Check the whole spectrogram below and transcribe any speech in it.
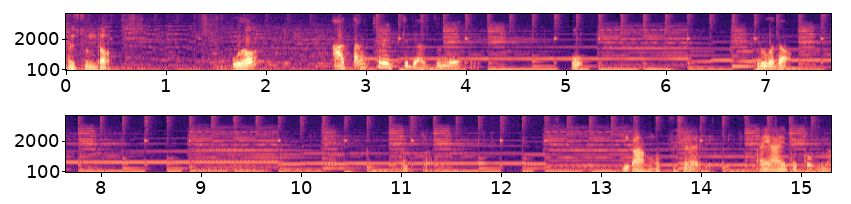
안 쏜다. 뭐야? 아 땅 터렛들이 안 뜨네. 어? 들어가자. 어딨어? 네가 한 거 부셔야 돼. 아니 아니 내 거구나.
